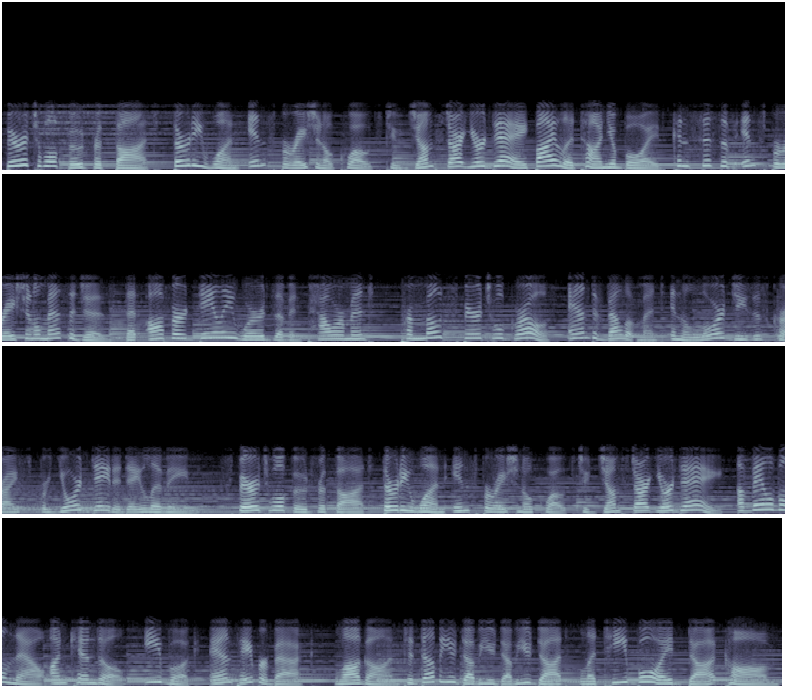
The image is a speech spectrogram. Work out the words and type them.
Spiritual Food for Thought 31 Inspirational Quotes to Jumpstart Your Day by Latanya Boyd consists of inspirational messages that offer daily words of empowerment, promote spiritual growth and development in the Lord Jesus Christ for your day to day living. Spiritual Food for Thought 31 Inspirational Quotes to Jumpstart Your Day. Available now on Kindle, ebook, and paperback. Log on to www.latiboyd.com.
